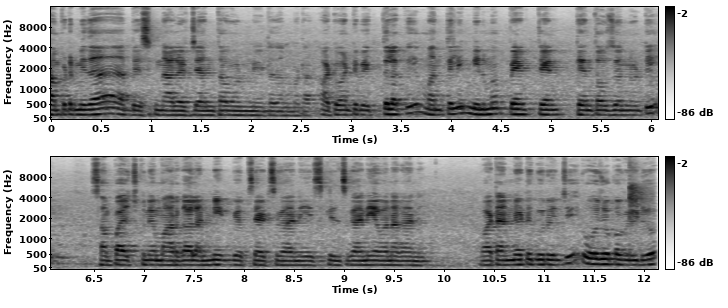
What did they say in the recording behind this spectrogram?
కంప్యూటర్ మీద బేసిక్ నాలెడ్జ్ అంతా ఉండి ఉంటుంది అనమాట అటువంటి వ్యక్తులకి monthly minimum ten ten thousand నుండి సంపాదించుకునే మార్గాలన్నీ వెబ్సైట్స్ కానీ స్కిల్స్ కానీ ఏమైనా కానీ వాటన్నిటి గురించి రోజు ఒక వీడియో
